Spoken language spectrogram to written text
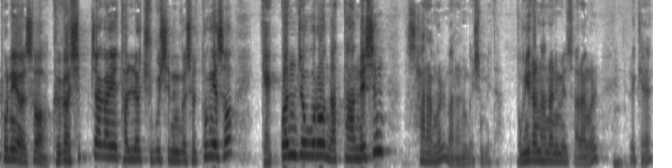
보내어서 그가 십자가에 달려 죽으시는 것을 통해서 객관적으로 나타내신 사랑을 말하는 것입니다. 동일한 하나님의 사랑을 이렇게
